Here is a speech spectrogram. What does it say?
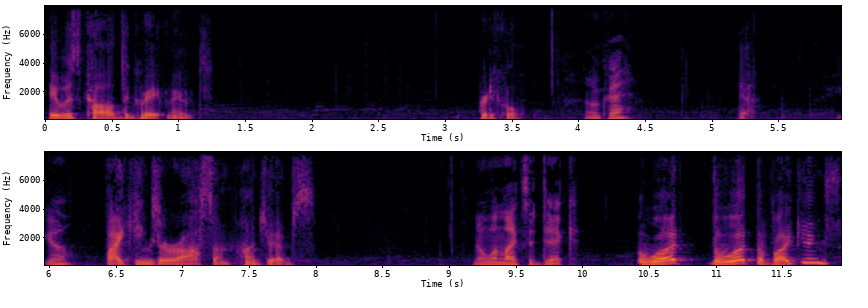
It was called the Great Moot. Pretty cool. Okay. Yeah. There you go. Vikings are awesome, huh, Jibs? No one likes a dick. The what? The what? The Vikings?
